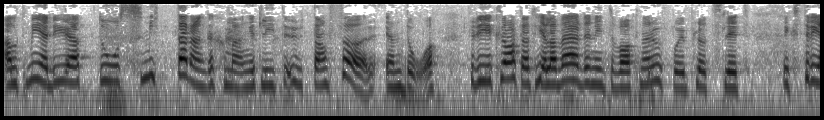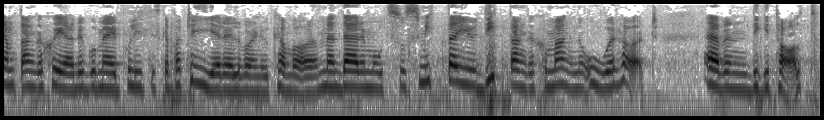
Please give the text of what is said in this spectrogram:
allt mer det är ju att då smittar engagemanget lite utanför ändå. För det är klart att hela världen inte vaknar upp och är plötsligt extremt engagerade, går med i politiska partier eller vad det nu kan vara. Men däremot så smittar ju ditt engagemang något oerhört, även digitalt.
